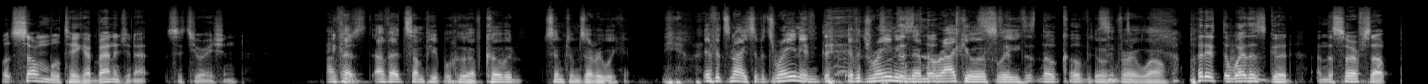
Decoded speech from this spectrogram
but some will take advantage of that situation. I've had I've had some people who have COVID symptoms every weekend. Yeah. If it's nice, if it's raining, if, it's raining, they're no- miraculously there's no COVID doing symptoms. very well. But if the weather's good and the surf's up,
